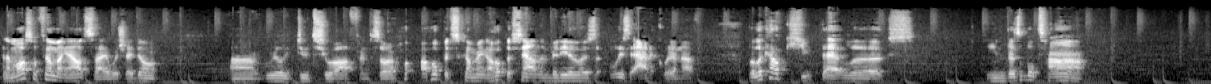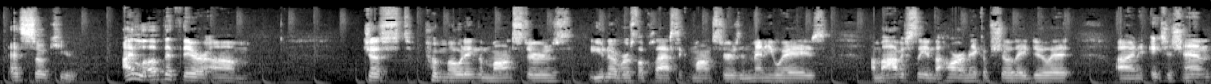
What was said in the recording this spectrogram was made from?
And I'm also filming outside, which I don't uh, really do too often. So I, ho I hope it's coming. I hope the sound and video is at least adequate enough. But look how cute that looks. The Invisible Tom. That's so cute. I love that they're um, just promoting the monsters, Universal Classic monsters in many ways. Um, obviously, in the horror makeup show, they do it. Uh, in HHN,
